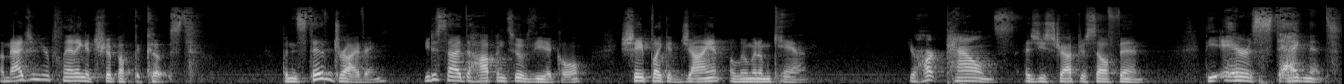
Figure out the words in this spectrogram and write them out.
Imagine you're planning a trip up the coast, but instead of driving, you decide to hop into a vehicle shaped like a giant aluminum can. Your heart pounds as you strap yourself in. The air is stagnant.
